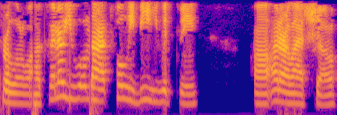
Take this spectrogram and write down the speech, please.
for a little while because I know you will not fully be with me uh, on our last show.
